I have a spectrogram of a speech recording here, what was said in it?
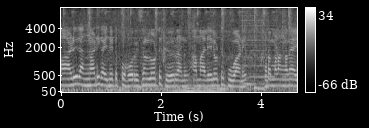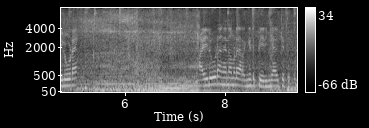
വാഴൂർ അങ്ങാടി കഴിഞ്ഞിട്ട് ഇപ്പോൾ ഹൊറിസണിലോട്ട് കയറാണ് ആ മലയിലോട്ട് പോവാണ്. എന്നിട്ട് നമ്മൾ അങ്ങനെ അതിലൂടെ അതിലൂടെ അങ്ങനെ നമ്മൾ ഇറങ്ങിയിട്ട് പെരിങ്ങാലിക്ക് എത്തും.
